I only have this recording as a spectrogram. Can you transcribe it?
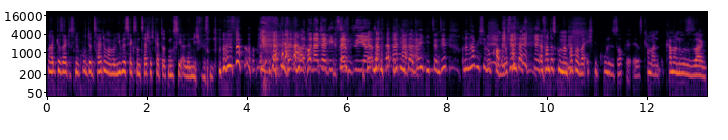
und hat gesagt, das ist eine gute Zeitung, aber Liebe, Sex und Zärtlichkeit, das muss sie alle nicht wissen. und dann hat er die zensiert. Ja, dann hat er die tatsächlich zensiert und dann habe ich sie bekommen. Das fand er, er fand das cool. Mein Papa war echt eine coole Socke. Das kann man, kann man nur so sagen.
